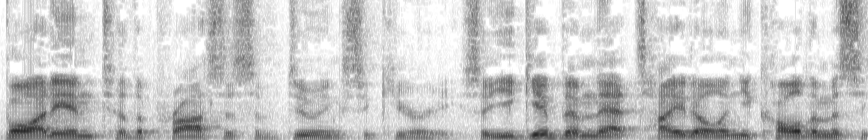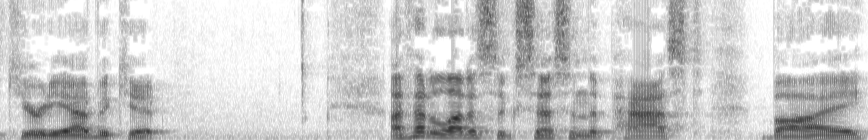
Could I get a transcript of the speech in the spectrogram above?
bought into the process of doing security. So you give them that title and you call them a security advocate. I've had a lot of success in the past by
